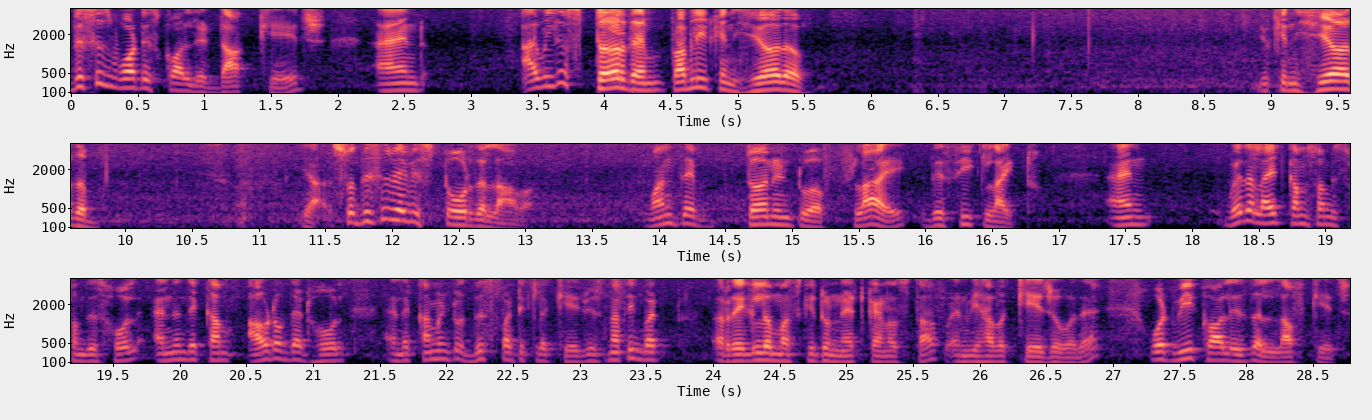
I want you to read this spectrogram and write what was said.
this is what is called a dark cage. And I will just stir them. Probably you can hear the you can hear the, yeah, so this is where we store the larva. Once they turn into a fly, they seek light. And where the light comes from is from this hole and then they come out of that hole and they come into this particular cage, which is nothing but a regular mosquito net kind of stuff and we have a cage over there. What we call is the love cage.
